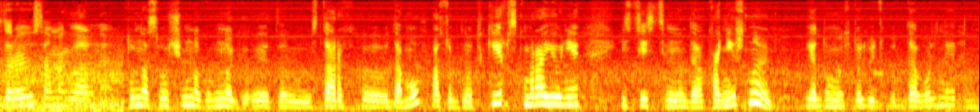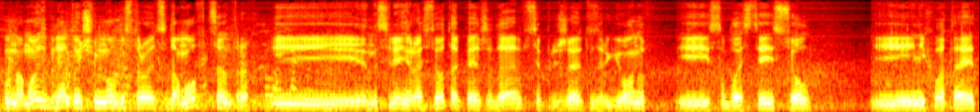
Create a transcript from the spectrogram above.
Здоровье самое главное. У нас очень много, много это, старых э, домов, особенно вот в Кировском районе. Естественно, да, конечно, я думаю, что люди будут довольны этим. Ну, на мой взгляд, очень много строится домов в центрах, и население растет, опять же, да, все приезжают из регионов и с областей, из сел, и не хватает.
